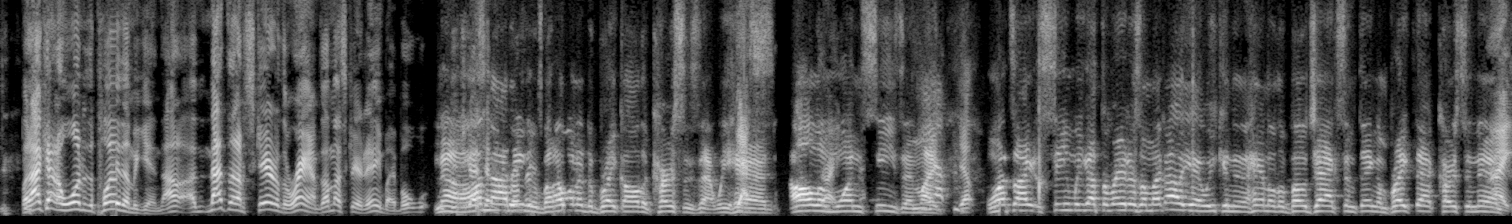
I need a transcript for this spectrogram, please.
but I kind of wanted to play them again. I, not that I'm scared of the Rams. I'm not scared of anybody. But No, you guys I'm not preference? either, but I wanted to break all the curses that we had Yes. all in Right. one season. Like Yep. Yep. once I seen we got the Raiders, I'm like, oh yeah, we can uh, handle the Bo Jackson thing and break that curse in there. Right.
